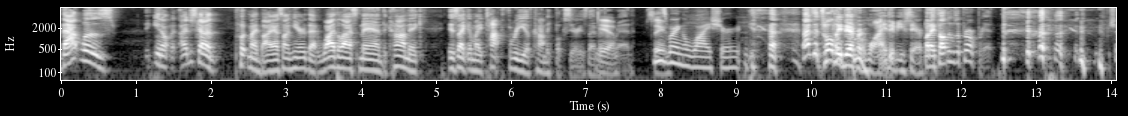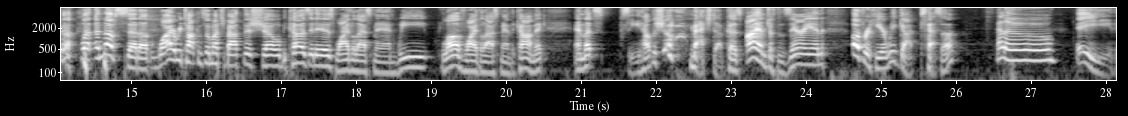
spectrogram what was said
that was, you know, I just gotta put my bias on here that Y the Last Man, the comic, is like in my top three of comic book series that I've Yeah. ever read. He's wearing a Y shirt. That's a totally different Y, to be fair, but I felt it was appropriate. Sure. But enough setup. Why are we talking so much about this show? Because it is Y the Last Man. We love Y the Last Man, the comic, and let's see how the show matched up. Because I am Justin Zarian. Over here, we got Tessa. Hello. Hey,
